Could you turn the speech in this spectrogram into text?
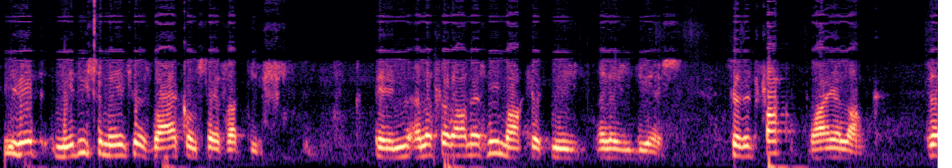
Jy weet, mediese mense is baie konservatief. En hulle verander nie maklik nie hulle idees. So dit vat baie lank. Se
